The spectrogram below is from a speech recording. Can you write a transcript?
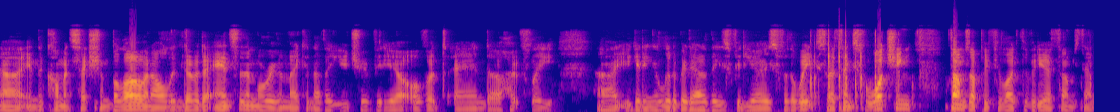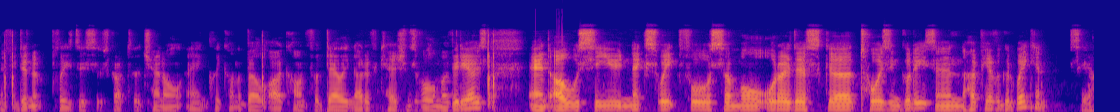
uh, in the comment section below and I'll endeavor to answer them or even make another YouTube video of it. And uh, hopefully uh, you're getting a little bit out of these videos for the week. So thanks for watching. Thumbs up if you liked the video, thumbs down if you didn't. Please do subscribe to the channel and click on the bell icon for daily notifications of all of my videos. And I will see you next week for some more Autodesk uh, toys and goodies and hope you have a good weekend. See ya.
